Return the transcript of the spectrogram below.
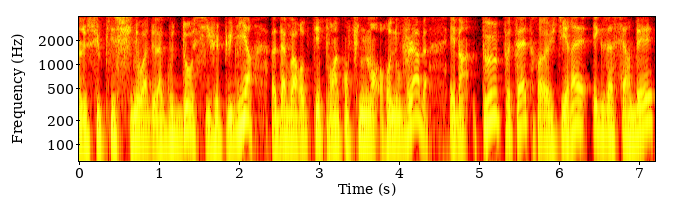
le supplice chinois de la goutte d'eau, si je puis dire, euh, d'avoir opté pour un confinement renouvelable, eh ben peut peut-être, euh, je dirais, exacerber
